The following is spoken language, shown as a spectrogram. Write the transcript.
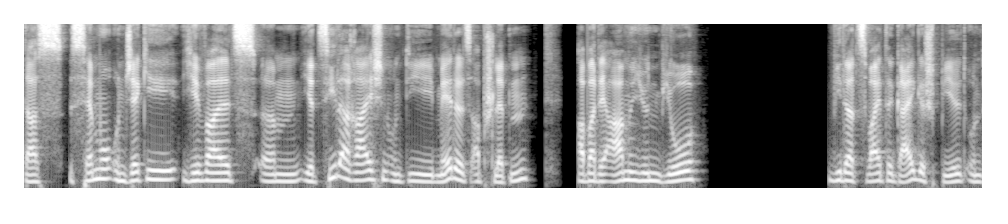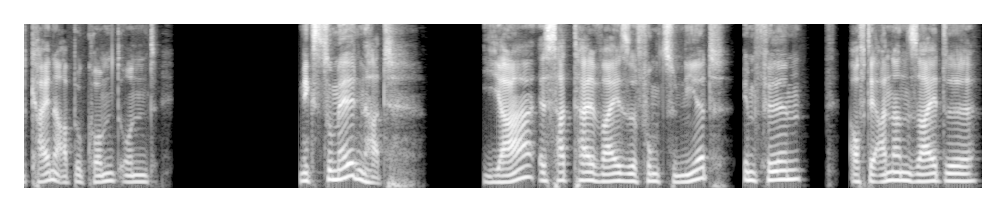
dass Sammo und Jackie jeweils ähm, ihr Ziel erreichen und die Mädels abschleppen, aber der arme Yun Bio wieder zweite Geige spielt und keine abbekommt und nichts zu melden hat. Ja, es hat teilweise funktioniert im Film. Auf der anderen Seite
